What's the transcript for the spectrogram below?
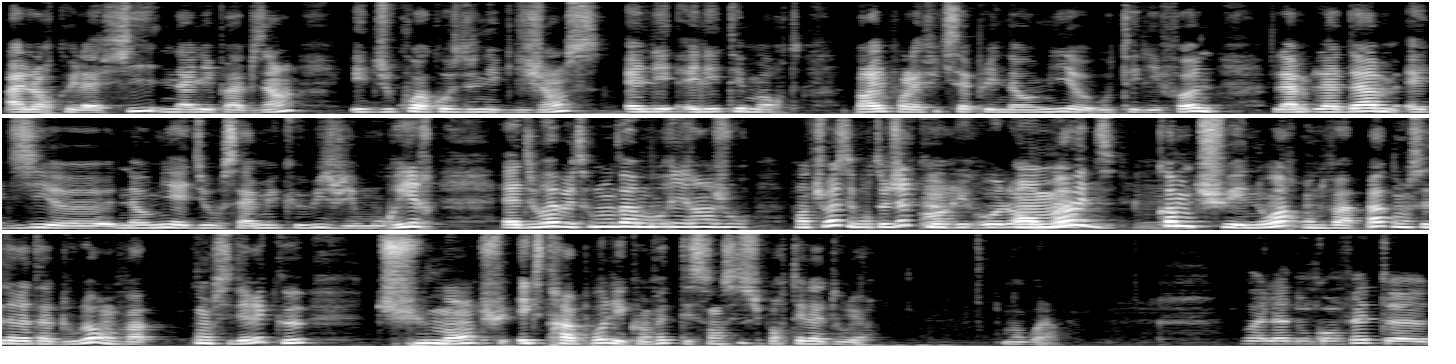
Alors que la fille n'allait pas bien. Et du coup, à cause de négligence, elle, est- elle était morte. Pareil pour la fille qui s'appelait Naomi euh, au téléphone. La, la dame, elle dit, euh, Naomi, elle dit au SAMU que oui, je vais mourir. Elle dit, ouais, mais tout le monde va mourir un jour. Enfin, tu vois, c'est pour te dire que En rigolant. en mode, comme tu es noir, on ne va pas considérer ta douleur, on va considérer que tu mens, tu extrapoles et qu'en fait, tu es censé supporter la douleur. Donc voilà. Voilà, donc en fait, euh,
